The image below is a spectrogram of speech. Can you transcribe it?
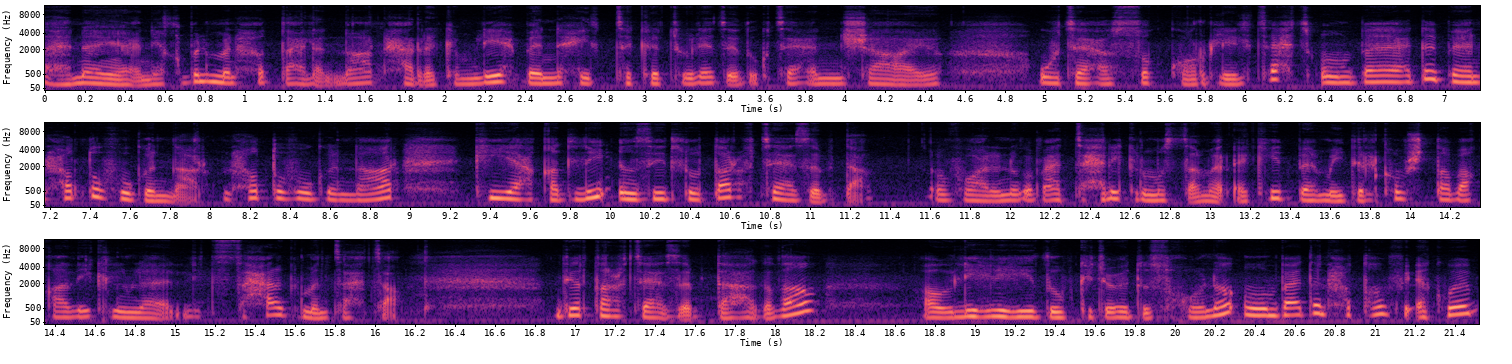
هنا يعني قبل ما نحط على النار نحرك مليح بين نحي التكتلات هذوك تاع النشاي وتاع السكر اللي لتحت ومن بعد بين نحطو فوق النار. نحطو فوق النار كي يعقد لي نزيد له طرف تاع زبدة. voilà مع التحريك المستمر أكيد باه ما يديرلكمش الطبقه هذيك اللي تستحرق من تحتها. ندير طرف تاع زبده هكذا. أوليه ليه يذوب كي تعود سخونة. ومن بعد نحطهم في أكواب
